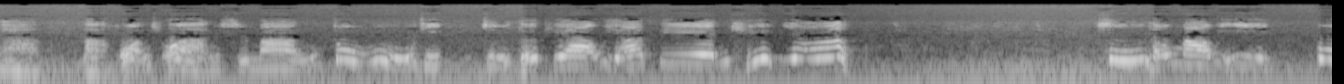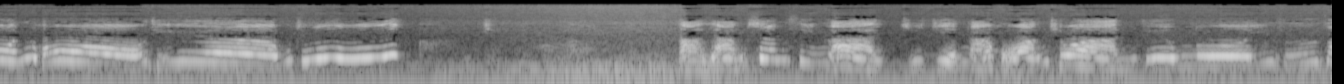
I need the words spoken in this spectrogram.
啊！那黄泉是芒种无忌。只得跳下前去呀！石头毛衣滚火就知。那杨生醒来，只见那黄泉就累死在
